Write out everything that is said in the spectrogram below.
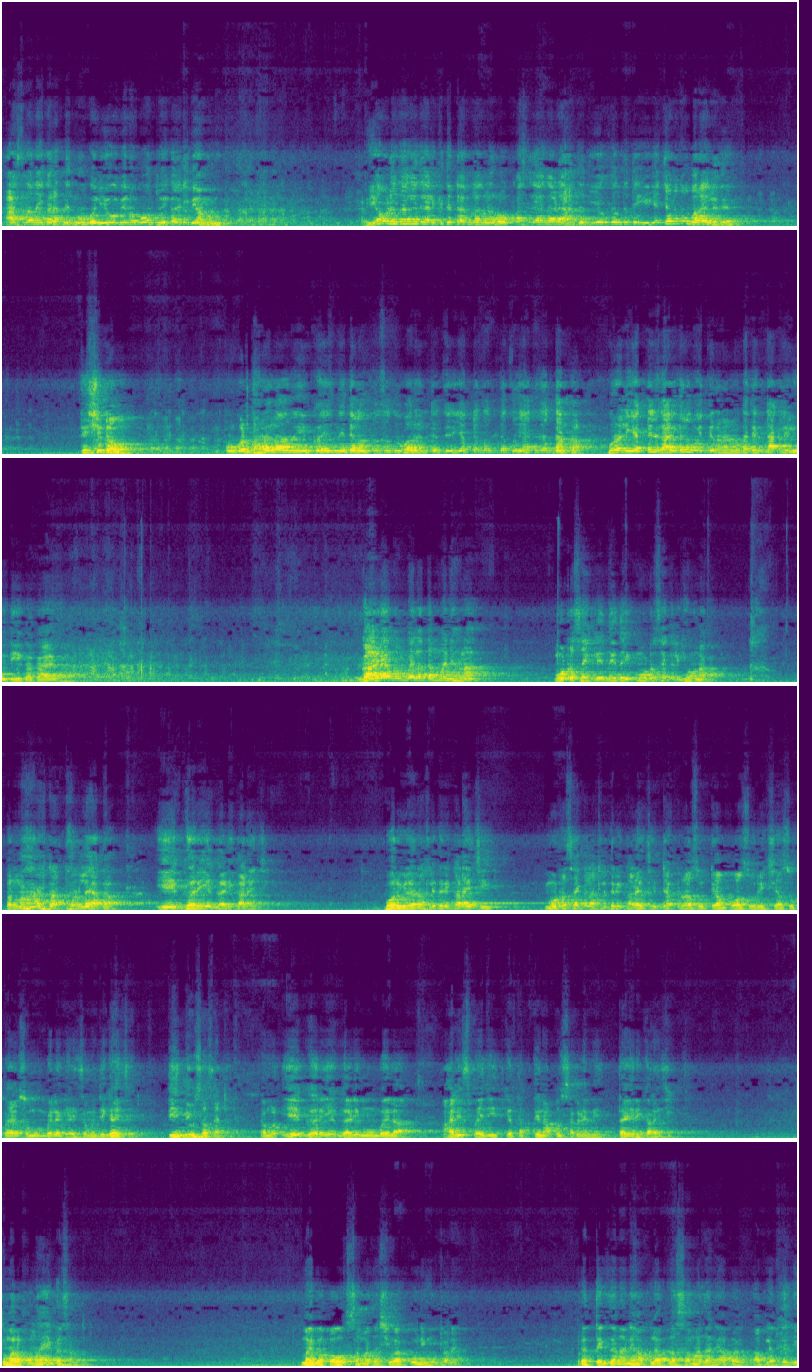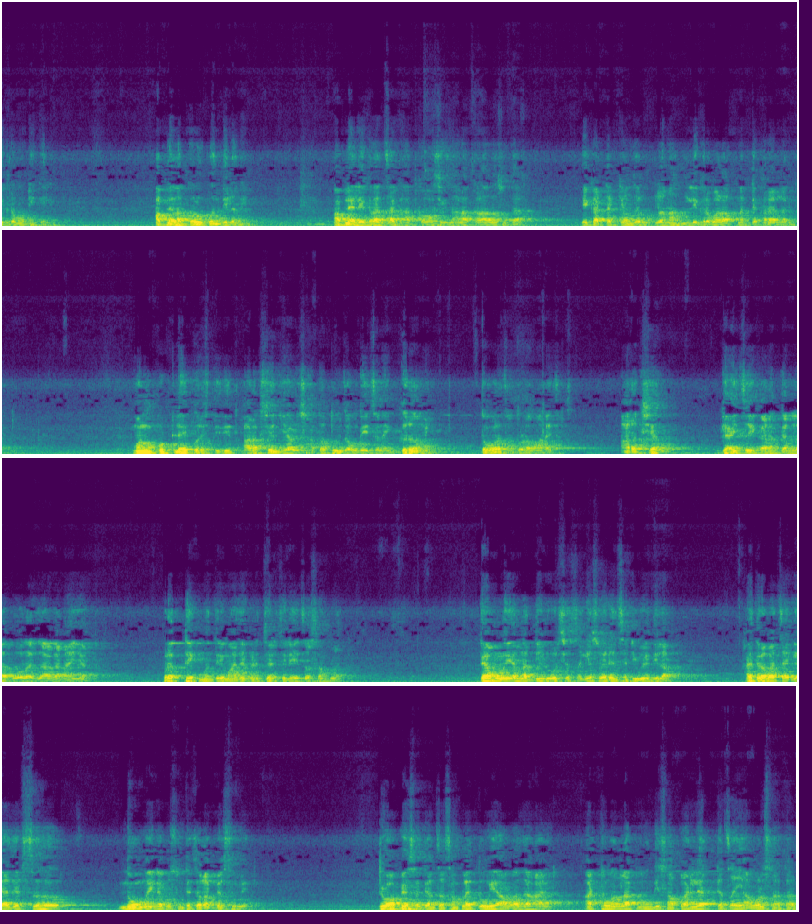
असलं नाही करत नाही मुंबईला येऊ बी नको आणि तू गाडी बी आणू नको. एवढ्या जागा द्यायला किती टाइम लागला राव? कसल्या गाड्या हातात एक जण तर ते याच्यावरच उभं राहिलं ते शिटावर. कुंकड धरायला नाही काहीच नाही त्याला तसंच उभं राहिलं. त्याचं एकट्याच त्याचं एकट्याच दानका पुराली एकट्याने घाल केला वैद्य का जणांना का त्याने टाकलेली होती का काय? काय गाड्या मुंबईला दम्माने हाना मोटरसायकली नाही तर एक मोटरसायकल घेऊ नका. पण महाराष्ट्रात ठरलंय आता एक घर एक गाडी काढायची. फोर व्हीलर असली तरी काढायची मोटरसायकल असली तरी काढायची ट्रॅक्टर असो टेम्पो असो रिक्षा असो काय असो मुंबईला घ्यायचं म्हणजे घ्यायचं. तीन दिवसासाठी. त्यामुळे एक घर एक गाडी मुंबईला आलीच पाहिजे इतक्या ताकदीनं आपण सगळ्यांनी तयारी करायची. तुम्हाला पुन्हा एकदा सांगतो. मायबापा हो समाजाशिवाय कोणी मोठं नाही. प्रत्येक जणाने आपला आपला समाजाने आपण आपल्या आपले लेकरं मोठी केली. आपल्याला कळू पण दिलं नाही. आपल्या लेकरांचा घात कवाशिक झाला कळालं सुद्धा. एका टक्क्यावर जर उठलं ना लेकरं बाळ आत्महत्या करायला लागले. म्हणून कुठल्याही परिस्थितीत आरक्षण यावेळेस हातातून जाऊ द्यायचं नाही. गरम आहे. तोवरच हातोडा मारायचा. आरक्षण घ्यायचंय कारण त्यांना बोलायला जागा नाही आहे प्रत्येक मंत्री माझ्याकडे चर्चेला यायचं संपलं. त्यामुळे यांना दीड वर्ष सगळ्या सोयऱ्यांसाठी वेळ दिला. हैदराबादच्या गॅजेटसह नऊ महिन्यापासून त्याच्यावर अभ्यास सुरू आहे. तो अभ्यास त्यांचा संपलाय तोही अहवाल जाणार आहे. अठ्ठावन्न लाख नोंदी सापडल्यात त्याचाही अहवाल सरकार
